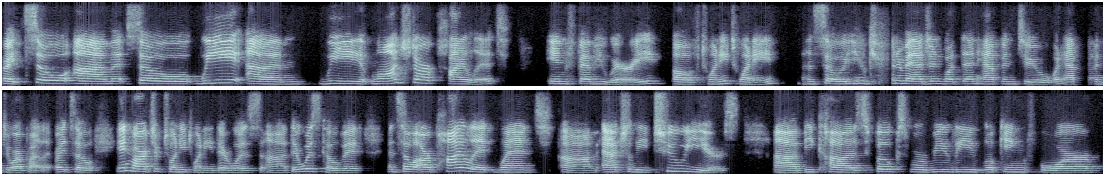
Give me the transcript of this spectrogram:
Right. So um so we um we launched our pilot in February of 2020 And so you can imagine what then happened to what happened to our pilot, right? So in March of 2020, there was uh, there was COVID, and so our pilot went um, actually two years uh, because folks were really looking for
